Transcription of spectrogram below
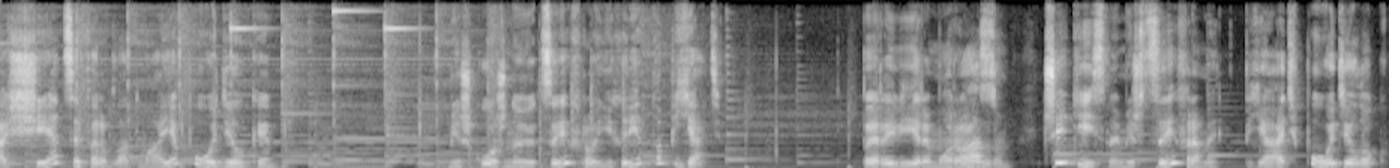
А ще циферблат має поділки. Між кожною цифрою їх рівно 5. Перевіримо разом, чи дійсно між цифрами 5 поділок.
